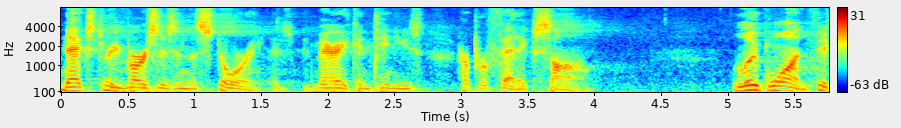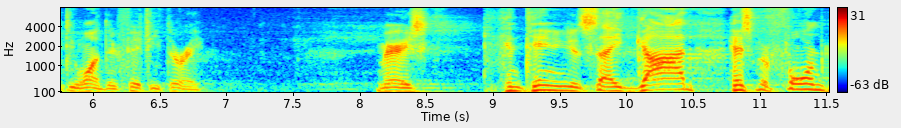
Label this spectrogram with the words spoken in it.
next three verses in the story Mary continues her prophetic song. Luke 1 51 through 53. Mary's continuing to say, God has performed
